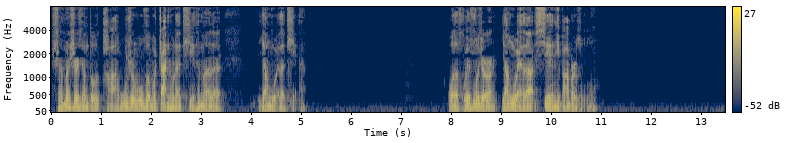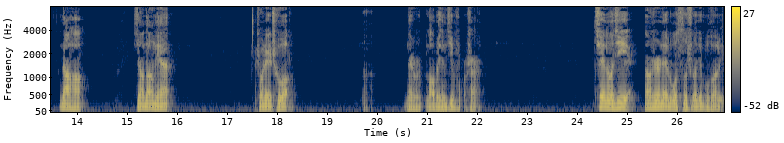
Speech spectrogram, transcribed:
什么事情都好，无时无刻不站出来替他妈的洋鬼子舔。我的回复就是洋鬼子，谢谢你八辈祖宗。那好，像当年。说这车，啊，那是老北京吉普的事儿。切诺基当时那螺丝设计不合理，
